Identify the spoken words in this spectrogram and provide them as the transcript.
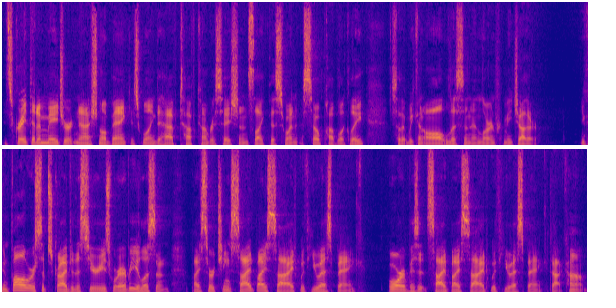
It's great that a major national bank is willing to have tough conversations like this one so publicly so that we can all listen and learn from each other. You can follow or subscribe to the series wherever you listen by searching Side by Side with US Bank or visit side by side with usbank.com.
